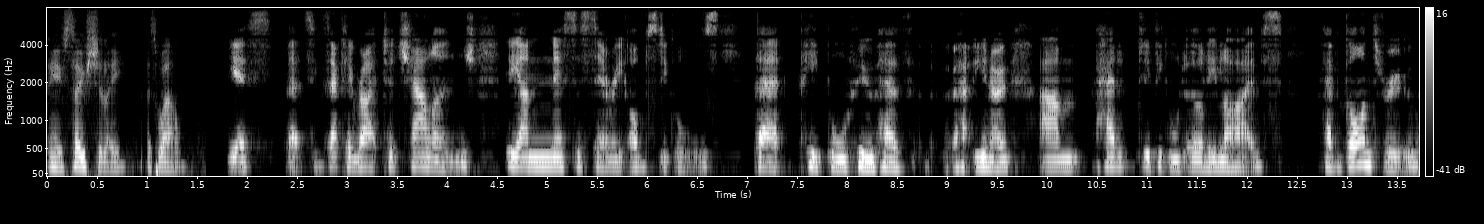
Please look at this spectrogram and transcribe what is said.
you know, socially as well. Yes, that's exactly right. To challenge the unnecessary obstacles that people who have, you know, um, had difficult early lives have gone through,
